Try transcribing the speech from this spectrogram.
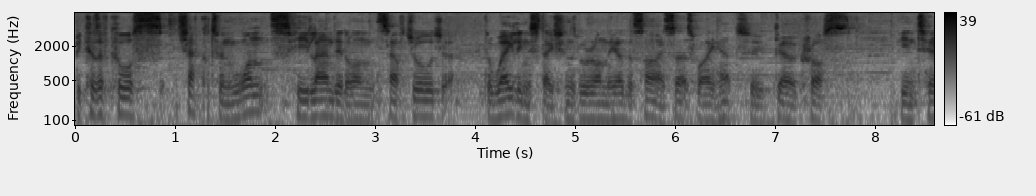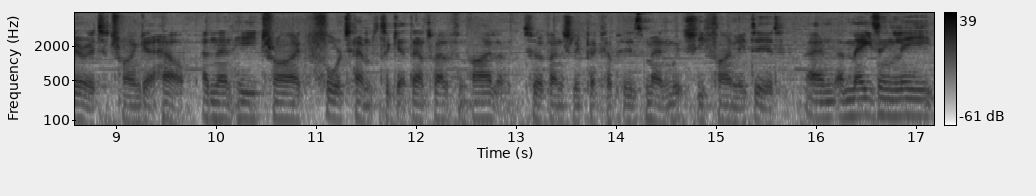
because, of course, Shackleton, once he landed on South Georgia, the whaling stations were on the other side, so that's why he had to go across the interior to try and get help. And then he tried four attempts to get down to Elephant Island to eventually pick up his men, which he finally did. And amazingly,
